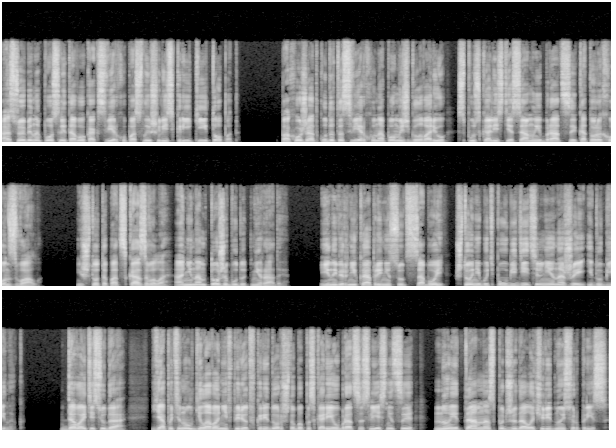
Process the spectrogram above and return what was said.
Особенно после того, как сверху послышались крики и топот. Похоже, откуда-то сверху на помощь главарю спускались те самые братцы, которых он звал. И что-то подсказывало, они нам тоже будут не рады. И наверняка принесут с собой что-нибудь поубедительнее ножей и дубинок. «Давайте сюда!» Я потянул Геловани вперед в коридор, чтобы поскорее убраться с лестницы, но и там нас поджидал очередной сюрприз.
